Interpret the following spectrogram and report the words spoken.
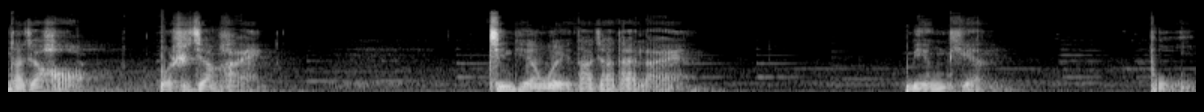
大家好，我是江海。今天为大家带来《明天不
